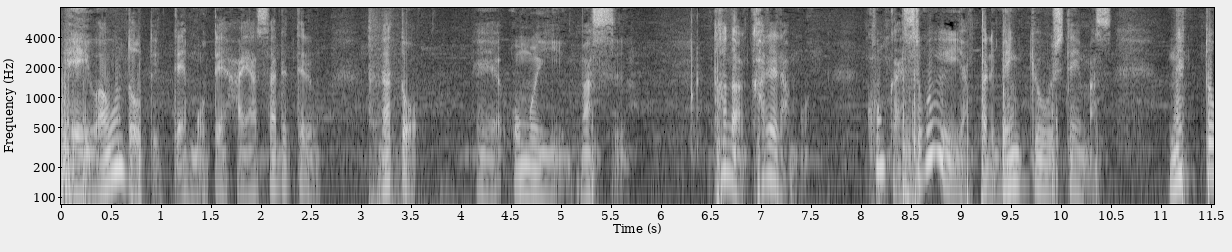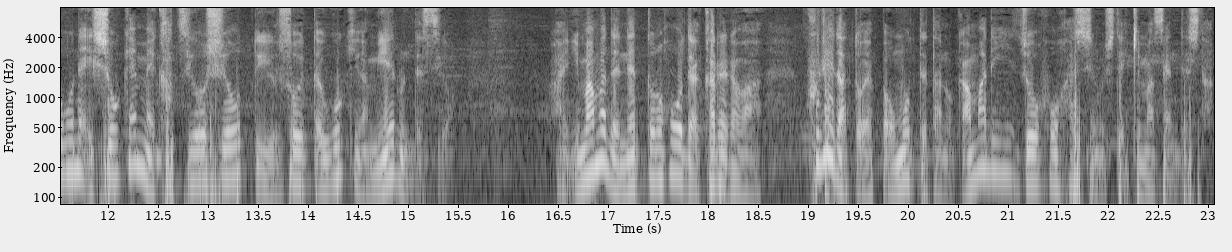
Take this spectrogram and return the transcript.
平和運動といってもてはやされてるんだとえー、思います。ただ彼らも今回すごいやっぱり勉強しています。ネットをね、一生懸命活用しようというそういった動きが見えるんですよ。はい、今までネットの方では彼らは不利だとやっぱ思ってたのかあまり情報発信をしてきませんでした。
